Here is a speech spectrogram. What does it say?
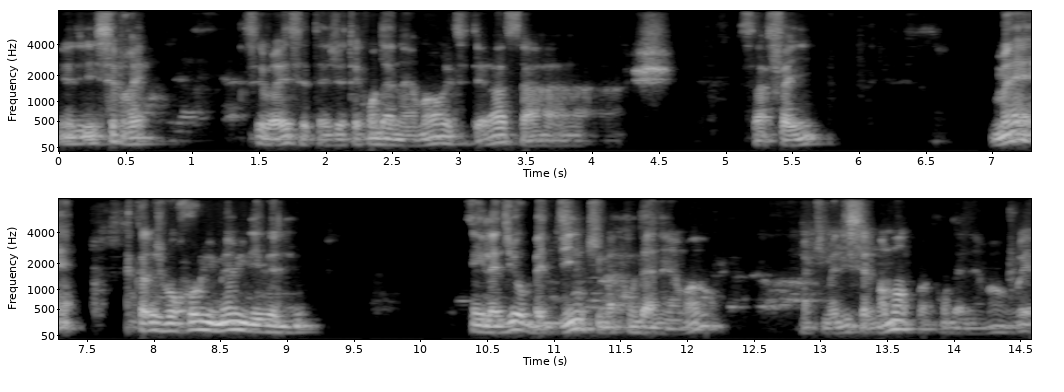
il a dit, c'est vrai, c'est vrai, j'étais condamné à mort, etc. Ça, a failli. Mais Akadosh Baruch lui-même, il est venu. Et il a dit au Beddin qui m'a condamné à mort, qui m'a dit c'est le moment, quoi, condamné à mort, oui,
